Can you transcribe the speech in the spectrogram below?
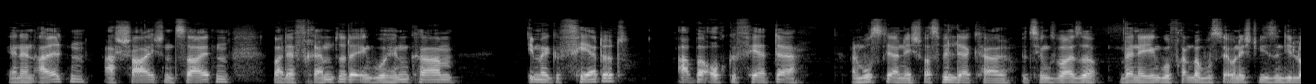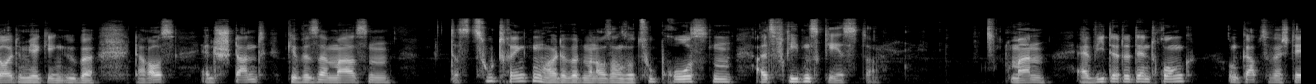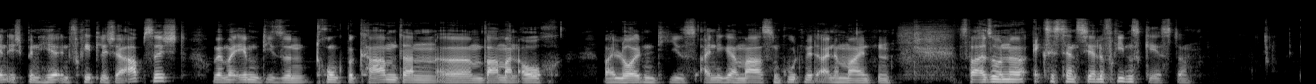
In den alten, archaischen Zeiten war der Fremde, der irgendwo hinkam, immer gefährdet, aber auch Gefährder. Man wusste ja nicht, was will der Kerl, beziehungsweise wenn er irgendwo fremd war, wusste er auch nicht, wie sind die Leute mir gegenüber. Daraus entstand gewissermaßen das Zutrinken, heute würde man auch sagen so Zuprosten, als Friedensgeste. Man erwiderte den Trunk und gab zu verstehen, ich bin hier in friedlicher Absicht. Und wenn man eben diesen Trunk bekam, dann ähm, war man auch bei Leuten, die es einigermaßen gut mit einem meinten. Es war also eine existenzielle Friedensgeste.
